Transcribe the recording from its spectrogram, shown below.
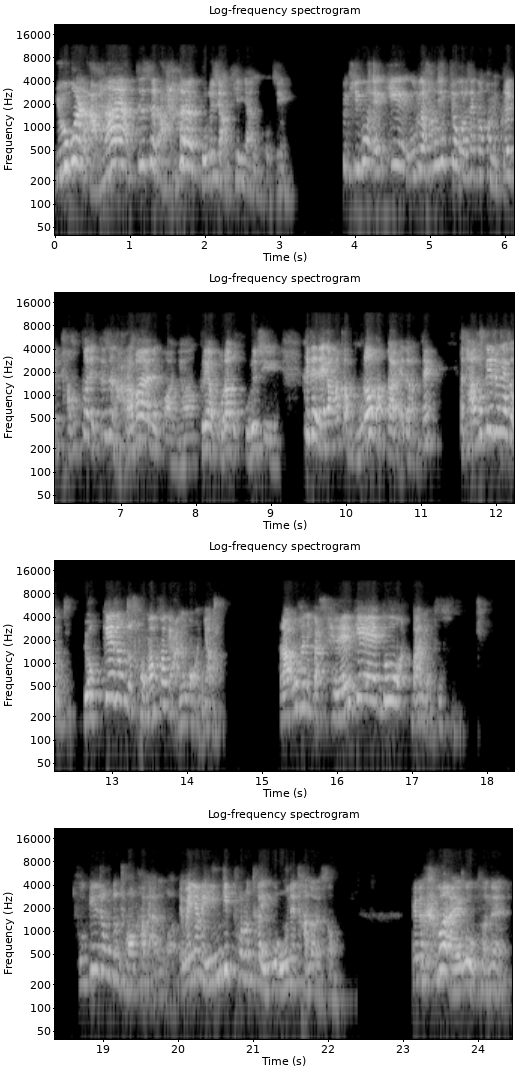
요걸 알아야 뜻을 알아야 고르지 않겠냐는 거지. 그 기본 이 우리가 상식적으로 생각하면 그래도 다섯 가지 뜻은 알아봐야 될 거 아니야. 그래야 뭐라도 고르지. 근데 내가 아까 물어봤다 애들한테 다섯 개 중에서 몇 개 정도 정확하게 아는 거 같냐? 라고 하니까 세 개도 많이 없었어. 두 개 정도는 정확하게 아는 것 같아. 왜냐면 인디포런트가 이거 오늘 단어였어. 그러니까 그건 알고 우선은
